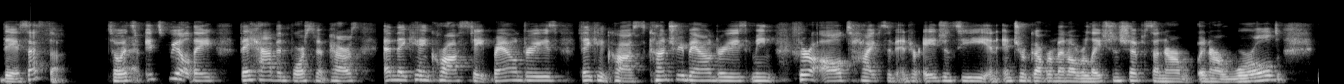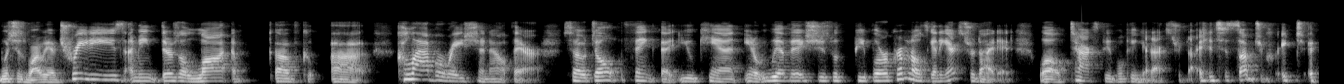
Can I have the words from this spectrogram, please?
they assessed them. So it's it's real. They they have enforcement powers and they can cross state boundaries they can cross country boundaries. I mean there are all types of interagency and intergovernmental relationships in our in our world which is why we have treaties. I mean there's a lot of of uh, collaboration out there. So don't think that you can't, you know, we have issues with people who are criminals getting extradited. Well, tax people can get extradited to some degree too.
